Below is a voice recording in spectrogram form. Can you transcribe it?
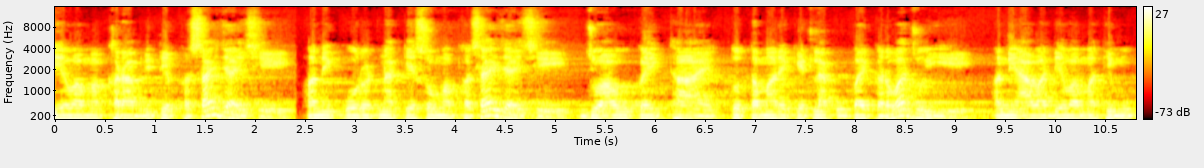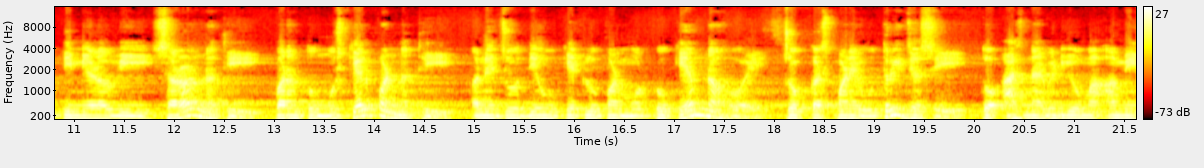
દેવામાં ખરાબ રીતે ફસાઈ જાય છે અને કોર્ટના કેસોમાં ફસાઈ જાય છે. જો આવું કંઈક થાય, તો તમારે કેટલાક ઉપાય કરવા જોઈએ અને આવા દેવામાંથી મુક્તિ મેળવવી સરળ નથી, પરંતુ મુશ્કેલ પણ નથી. અને જો દેવું કેટલું પણ મોટું કેમ ન હોય, ચોક્કસપણે ઉતરી જશે, તો આજના વિડીયોમાં અમે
